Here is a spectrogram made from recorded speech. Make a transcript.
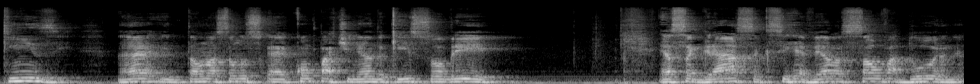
15. Né? Então, nós estamos é, compartilhando aqui sobre essa graça que se revela salvadora, né?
